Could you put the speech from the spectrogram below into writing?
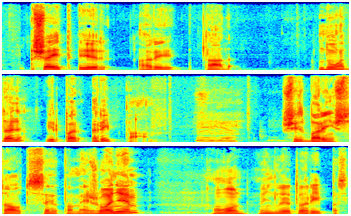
Šeit ir arī tāda nodaļa ir par ripām. Šis bariņš sauc sevi par mežoņiem, un viņi lieto ripas.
